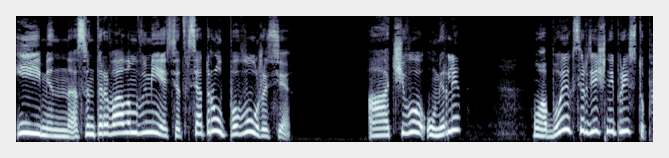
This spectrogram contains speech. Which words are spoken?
«Именно, с интервалом в месяц, вся труппа в ужасе». «А от чего умерли?» «У обоих сердечный приступ.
